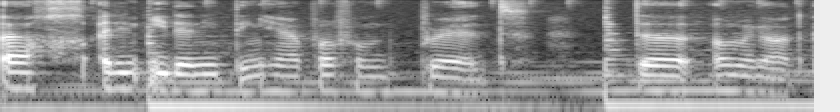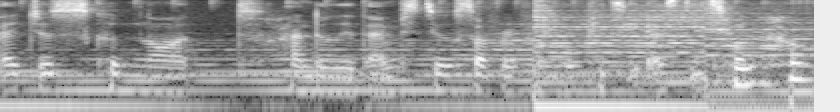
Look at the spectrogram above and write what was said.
Ugh, I didn't eat anything here apart from bread. The oh my god, I just could not handle it. I'm still suffering from the PTSD till now.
